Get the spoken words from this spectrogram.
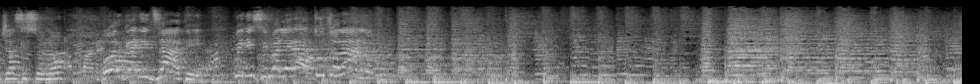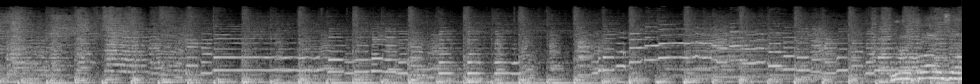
già si sono organizzati. Quindi si ballerà tutto l'anno. Un applauso a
